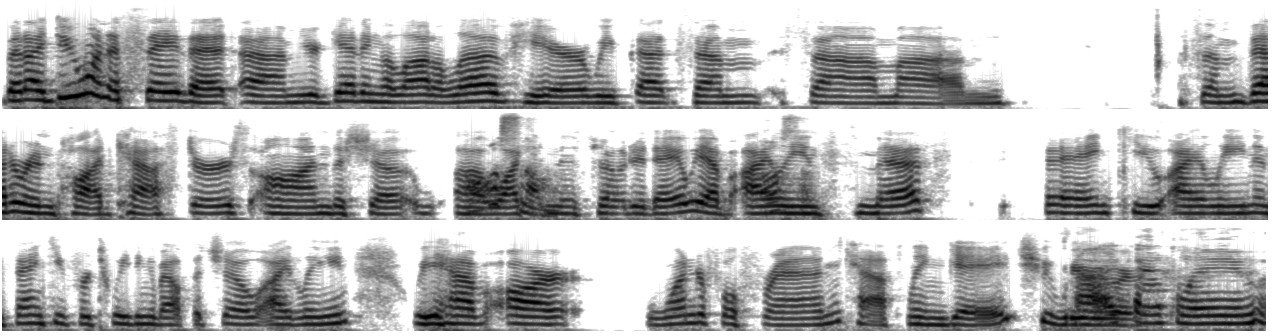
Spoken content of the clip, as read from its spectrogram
But I do want to say that um, you're getting a lot of love here. We've got some some um, some veteran podcasters on the show, uh, awesome. watching the show today. We have Eileen awesome. Smith. Thank you, Eileen, and thank you for tweeting about the show, Eileen. We have our wonderful friend Kathleen Gage, who we Hi, were Kathleen.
